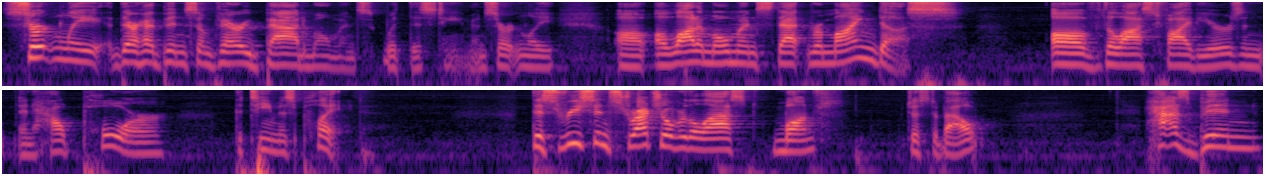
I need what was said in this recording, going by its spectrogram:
certainly there have been some very bad moments with this team, and certainly uh, a lot of moments that remind us of the last five years and, and how poor the team has played. This recent stretch over the last month, just about, has been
